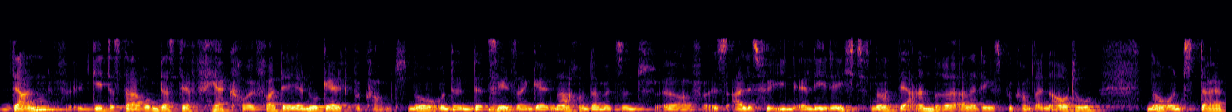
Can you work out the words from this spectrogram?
dann geht es darum, dass der Verkäufer, der ja nur Geld bekommt, ne, und dann der zählt mhm. sein Geld nach und damit sind, äh, ist alles für ihn erledigt. Ne. Der andere allerdings bekommt ein Auto ne, und da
